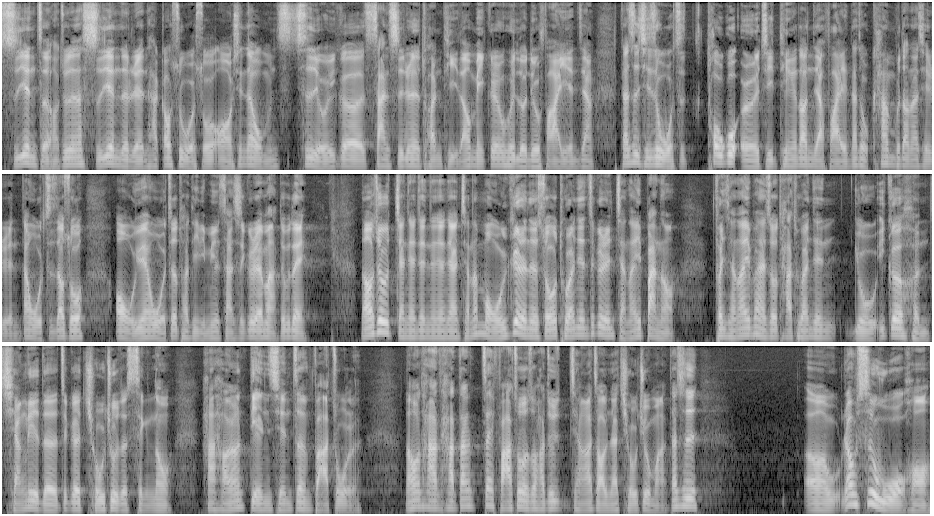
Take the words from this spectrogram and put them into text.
实验者哈，就是那实验的人，他告诉我说：“哦，现在我们是有一个三十人的团体，然后每个人会轮流发言这样。但是其实我只透过耳机听得到人家发言，但是我看不到那些人。但我知道说，哦，原来我这团体里面有三十个人嘛，对不对？然后就讲讲讲讲讲讲，讲到某一个人的时候，突然间这个人讲到一半哦，分享到一半的时候，他突然间有一个很强烈的这个求救的 signal，他好像癫痫症发作了。然后他他当在发作的时候，他就想要找人家求救嘛，但是。”呃，要是我哈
